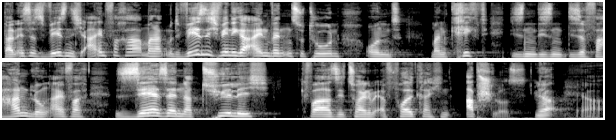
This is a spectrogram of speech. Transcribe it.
dann ist es wesentlich einfacher, man hat mit wesentlich weniger Einwänden zu tun und man kriegt diesen, diesen, diese Verhandlung einfach sehr, sehr natürlich quasi zu einem erfolgreichen Abschluss. ja. Ja.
